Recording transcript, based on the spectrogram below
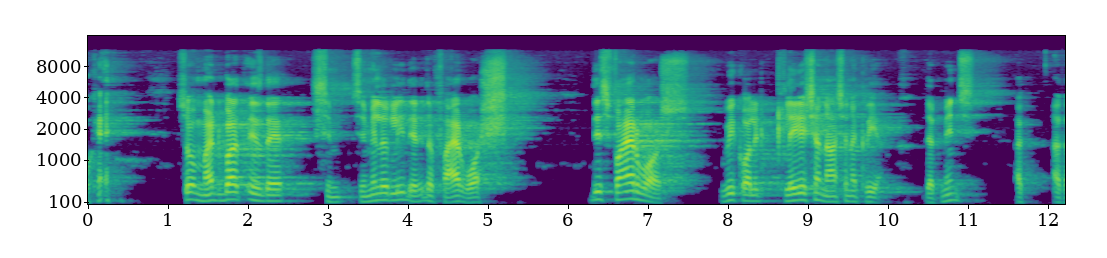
okay? So mud bath is there. Sim similarly, there is a fire wash. This fire wash, we call it klesha nashana kriya. That means a, a,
